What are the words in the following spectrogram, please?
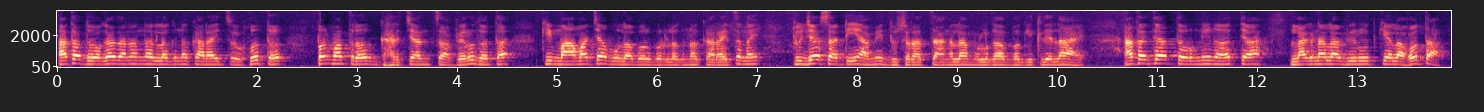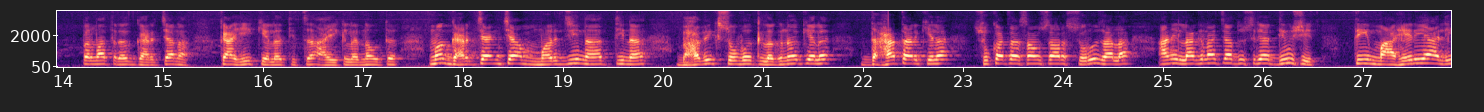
आता दोघा जणांना लग्न करायचं होतं पण मात्र घरच्यांचा विरोध होता की मामाच्या मुलाबरोबर लग्न करायचं नाही तुझ्यासाठी आम्ही दुसरा चांगला मुलगा बघितलेला आहे. आता त्या तरुणीनं त्या लग्नाला विरोध केला होता पण मात्र घरच्यानं काही केलं तिचं ऐकलं नव्हतं. मग घरच्यांच्या मर्जीनं तिनं भाविकसोबत लग्न केलं दहा तारखेला सुखाचा संसार सुरू झाला आणि लग्नाच्या दुसऱ्या दिवशीच ती माहेरी आली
